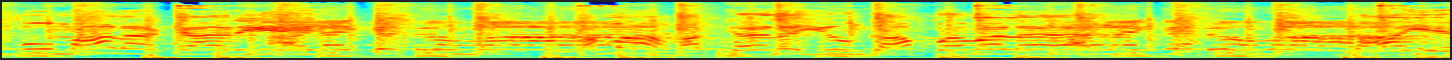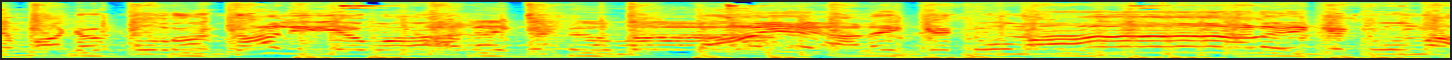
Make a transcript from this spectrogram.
கரும்பு மாலைக்காரி. அம்மா மக்களையும் காப்பவள. தாயே மகப்புறம் காளியவன் தாயே அழைக்கட்டுமா அழைக்கட்டுமா.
